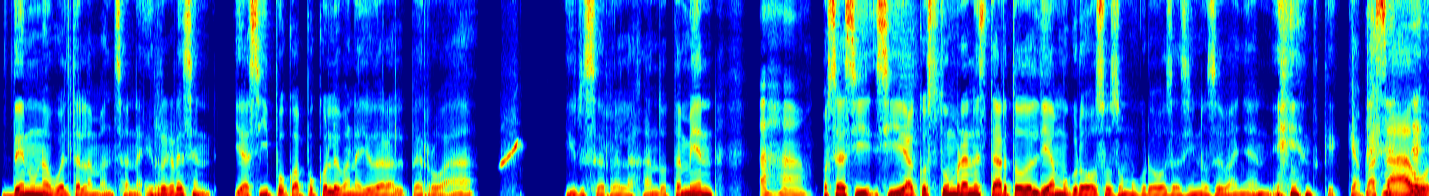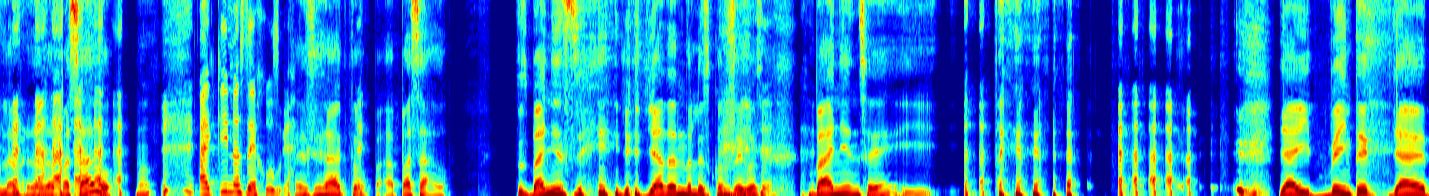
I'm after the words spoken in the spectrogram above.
den una vuelta a la manzana y regresen. Y así poco a poco le van a ayudar al perro a irse relajando. También, Ajá. o sea, si, si acostumbran estar todo el día mugrosos o mugrosas y no se bañan, ¿qué, ha pasado? La verdad ha pasado, ¿no? Aquí no se juzga. Exacto, ha pasado. Pues báñense, ya dándoles consejos. Báñense y. ya ahí 20 ya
